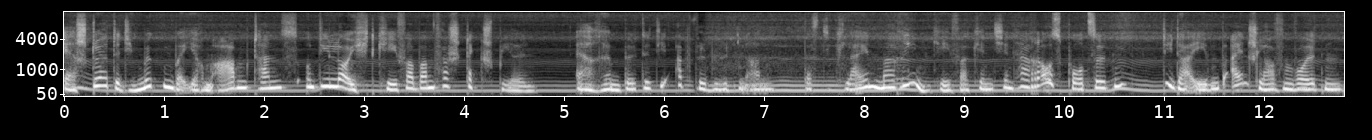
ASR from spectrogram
Er störte die Mücken bei ihrem Abendtanz und die Leuchtkäfer beim Versteckspielen. Er rempelte die Apfelblüten an, dass die kleinen Marienkäferkindchen herauspurzelten, die da eben einschlafen wollten.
